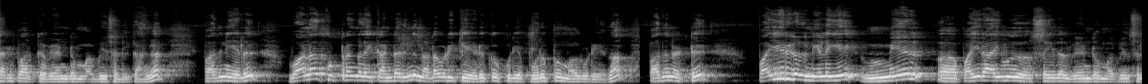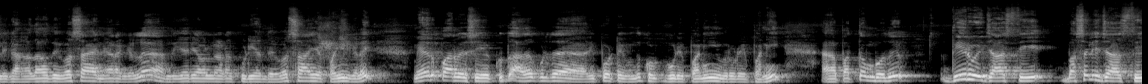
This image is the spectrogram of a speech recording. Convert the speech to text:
சரிபார்க்க வேண்டும் அப்படின்னு சொல்லியிருக்காங்க. பதினேழு வன குற்றங்களை கண்டறிந்து நடவடிக்கை எடுக்கக்கூடிய பொறுப்பும் அவருடைய தான் பதினெட்டு பயிர்கள் நிலையை மேல் பயிராய்வு செய்தல் வேண்டும் அப்படின்னு சொல்லியிருக்காங்க. அதாவது விவசாய நேரங்களில் அந்த ஏரியாவில் நடக்கக்கூடிய அந்த விவசாய பயிர்களை மேற்பார்வை செய்யக்கூட அதை குறித்த ரிப்போர்ட்டை வந்து கொடுக்கக்கூடிய பணி இவருடைய பணி. பத்தொம்போது தீர்வை ஜாஸ்தி பசலி ஜாஸ்தி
